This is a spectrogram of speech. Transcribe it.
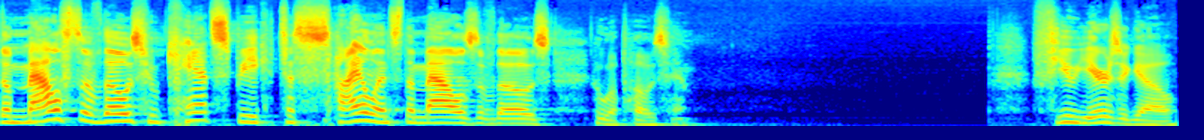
the mouths of those who can't speak to silence the mouths of those who oppose Him. A few years ago,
